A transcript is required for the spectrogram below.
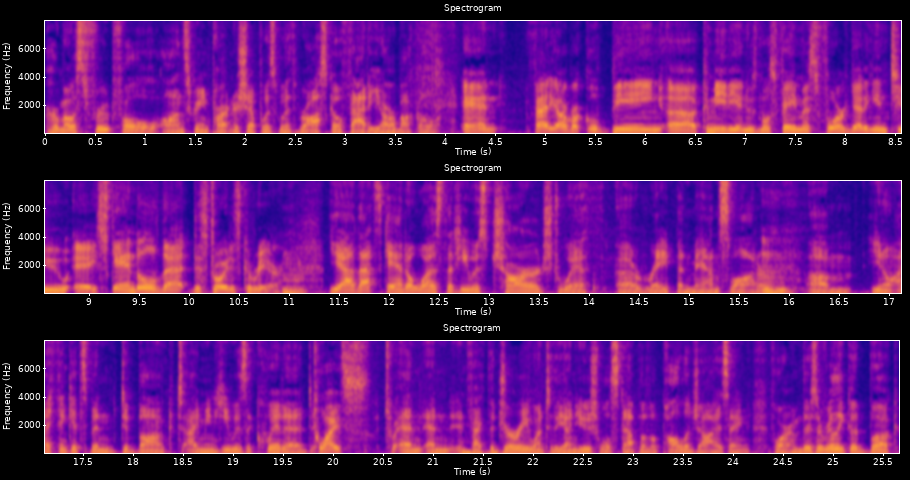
her most fruitful on-screen partnership was with Roscoe Fatty Arbuckle. And Fatty Arbuckle being a comedian who's most famous for getting into a scandal that destroyed his career. Mm-hmm. Yeah, that scandal was that he was charged with uh, rape and manslaughter. Um, you know, I think it's been debunked. I mean, he was acquitted. Twice. tw- and and in fact the jury went to the unusual step of apologizing for him there's a really good book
